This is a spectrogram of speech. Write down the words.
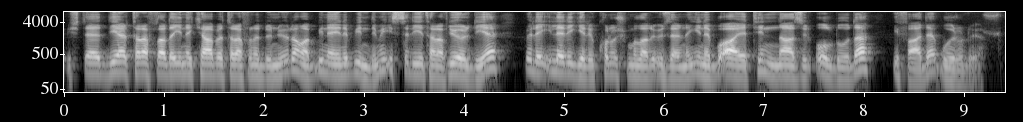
İşte diğer taraflarda yine Kabe tarafına dönüyor ama bineğine bindi mi istediği taraf diyor diye böyle ileri geri konuşmaları üzerine yine bu ayetin nazil olduğu da ifade buyruluyor.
